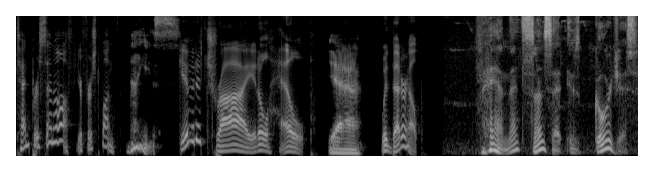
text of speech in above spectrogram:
10% off your first month. Nice. Give it a try. It'll help Yeah. with BetterHelp. Man, that sunset is gorgeous.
